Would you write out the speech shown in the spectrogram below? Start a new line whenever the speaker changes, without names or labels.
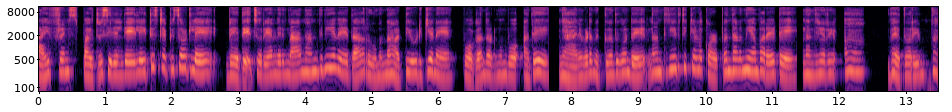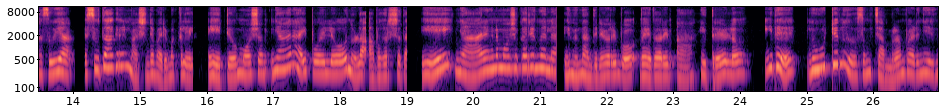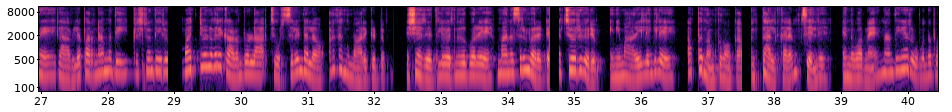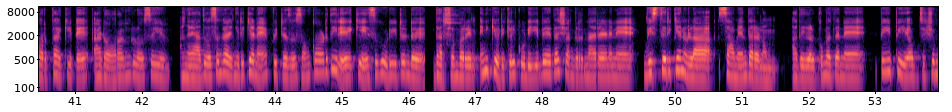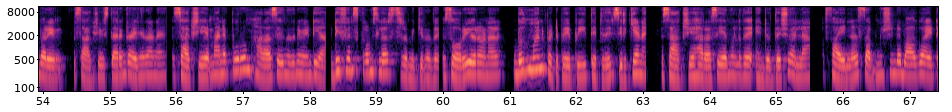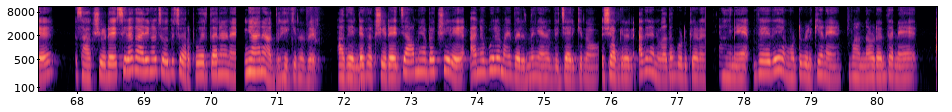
Hi friends പവിത്ര സീരിയലിന്റെ latest എപ്പിസോഡിലെ വേദയെ ചൊറിയാൻ വരുന്ന നന്ദിനിയെ വേദ റൂമിൽ ആട്ടി ഓടിക്കണേ. പോകാൻ തുടങ്ങുമ്പോ അതെ ഞാനിവിടെ നിൽക്കുന്നത് കൊണ്ട് നന്ദിനി അടുത്തേക്കുള്ള കുഴപ്പം എന്താണെന്ന് ഞാൻ പറയട്ടെ. നന്ദിനി അറിയും ആ വേദ പറയും അസൂയ. സുധാകരൻ മാഷിന്റെ മരുമക്കളിൽ ഏറ്റവും മോശം ഞാനായി പോയല്ലോ എന്നുള്ള അപകർഷത. ഏയ് ഞാനങ്ങനെ മോശക്കാരിയൊന്നുമല്ല. എന്ന് നന്ദിനി പറയുമ്പോ വേദ പറയും ആ ഇത്രയേ ഉള്ളൂ. ഇത് നൂറ്റൊന്ന് ദിവസം ചമ്രം പടഞ്ഞിരുന്നേ രാവിലെ പറഞ്ഞാൽ മതി പ്രശ്നം തീരും. മറ്റുള്ളവരെ കാണുമ്പോഴുള്ള ചൊറിച്ചിലുണ്ടല്ലോ അതങ്ങ് മാറിക്കിട്ടും. ശരീരത്തിൽ വരുന്നത് പോലെ മനസ്സിലും വരട്ടെ. ചൊറി വരും. ഇനി മാറിയില്ലെങ്കിലേ അപ്പൊ നമുക്ക് നോക്കാം. തൽക്കാലം ചെല്ല് എന്ന് പറഞ്ഞേ നന്ദിനെ റൂമിൽ നിന്ന് പുറത്താക്കിയിട്ട് ആ അങ്ങ് ക്ലോസ് ചെയ്യും. അങ്ങനെ ആ ദിവസം കഴിഞ്ഞിരിക്കണേ പിറ്റേ ദിവസം കോടതിയിലെ കേസ് കൂടിയിട്ടുണ്ട്. ദർശൻ പറയും എനിക്ക് ഒരിക്കൽ കൂടി വേദ ശങ്കരനാരായണനെ വിസ്തരിക്കാനുള്ള സമയം തരണം. അത് കേൾക്കുമ്പോ തന്നെ പി പി ഒബ്ജക്ഷൻ പറയും. സാക്ഷി വിസ്താരം കഴിഞ്ഞതാണ്. സാക്ഷിയെ മനഃപൂർവം ഹറാസ് ചെയ്യുന്നതിന് വേണ്ടിയാ ഡിഫൻസ് കൗൺസിലർ ശ്രമിക്കുന്നത്. സോറി യുവർ ഓണർ ബഹുമാനപ്പെട്ട പി പി തെറ്റിദ്ധരിച്ചിരിക്കുകയാണ് സാക്ഷിയെ ഹറാസ് ചെയ്യുക എന്നുള്ളത് എന്റെ ഉദ്ദേശമല്ല. ഫൈനൽ സബ്മിഷന്റെ ഭാഗമായിട്ട് സാക്ഷിയുടെ ചില കാര്യങ്ങൾ ചോദിച്ച് ഉറപ്പുവരുത്താനാണ് ഞാൻ ആഗ്രഹിക്കുന്നത്. അത് എന്റെ കക്ഷിയുടെ ജാമ്യാപേക്ഷയിൽ അനുകൂലമായി വരുന്നു ഞാൻ വിചാരിക്കുന്നു. ശങ്കരൻ അതിന് അനുവാദം കൊടുക്കുകയാണ്. അങ്ങനെ വേദയെ അങ്ങോട്ട് വിളിക്കണേ വന്ന ഉടൻ തന്നെ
